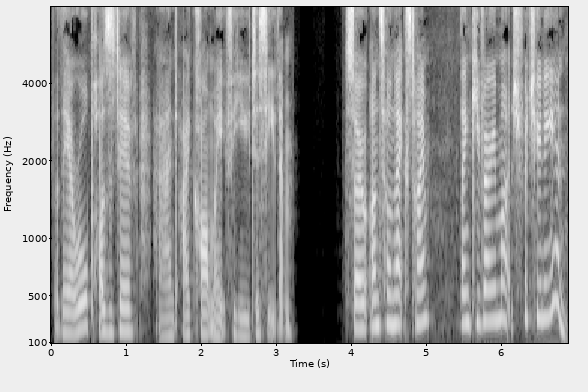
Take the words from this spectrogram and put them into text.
but they are all positive and I can't wait for you to see them. So until next time, thank you very much for tuning in.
